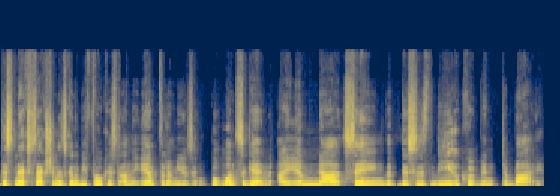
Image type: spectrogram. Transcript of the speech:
This next section is going to be focused on the amp that I'm using, but once again, I am not saying that this is the equipment to buy.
